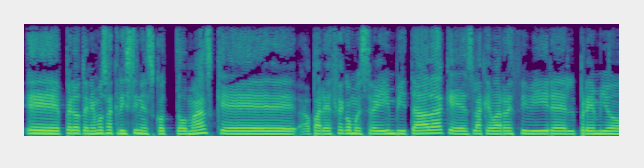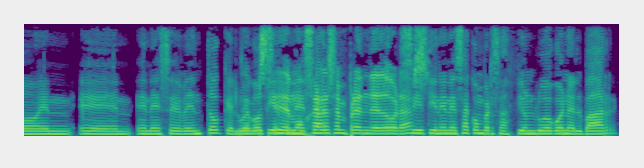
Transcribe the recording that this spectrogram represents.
Eh, pero tenemos a Christine Scott Thomas, que aparece como estrella invitada, que es la que va a recibir el premio en, en, en ese evento, que luego Sí, tienen de esa- mujeres emprendedoras. Sí, tienen esa conversación luego en el bar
